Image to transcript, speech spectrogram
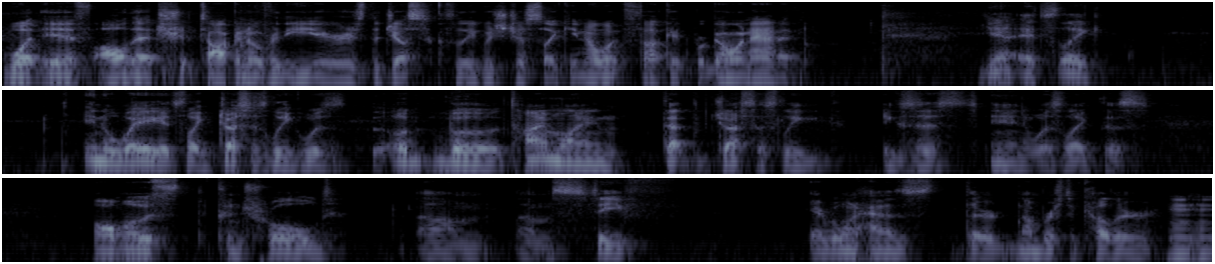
what if all that shit talking over the years, the Justice League was just like, you know what, fuck it, we're going at it. Yeah, it's like, in a way, it's like Justice League was uh, the timeline that the Justice League exists in was like this almost controlled, um, um, safe. Everyone has their numbers to color. Mm-hmm.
